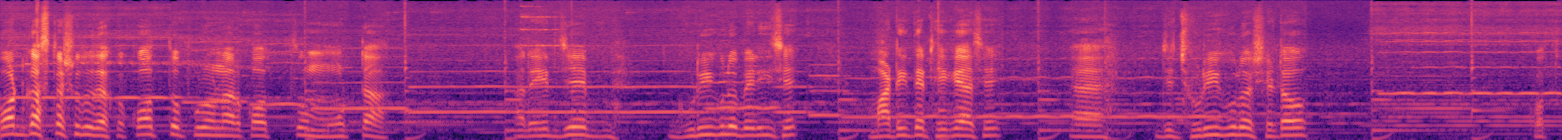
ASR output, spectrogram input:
বট গাছটা শুধু দেখো, কত পুরনো আর কত মোটা। আর এর যে গুড়িগুলো বেরিয়েছে, মাটিতে ঠেকে আছে যে ঝুড়িগুলো, সেটাও কত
